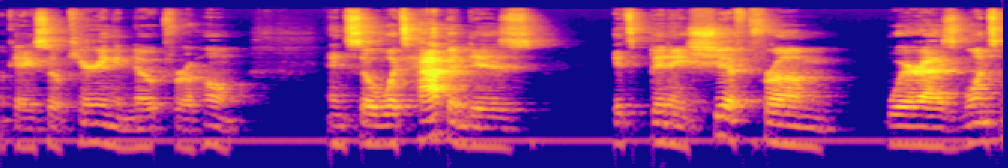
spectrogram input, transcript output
Okay, so carrying a note for a home. And so what's happened is it's been a shift from whereas once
